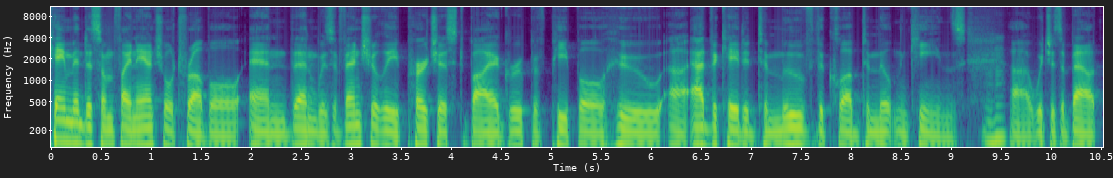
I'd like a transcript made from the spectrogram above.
came into some financial trouble and then was eventually purchased by a group of people who uh, advocated to move the club to Milton Keynes, uh, which is about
